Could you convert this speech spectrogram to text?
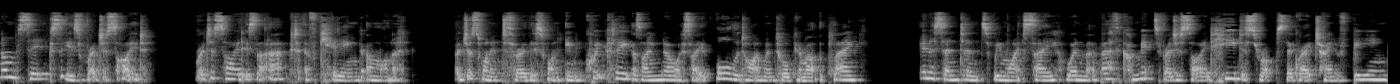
Number six is regicide. Regicide is the act of killing a monarch. I just wanted to throw this one in quickly, as I know I say all the time when talking about the play, in a sentence, we might say, when Macbeth commits regicide, he disrupts the great chain of being,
